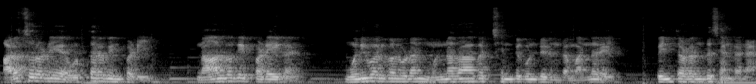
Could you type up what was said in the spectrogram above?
அரசருடைய உத்தரவின்படி நால்வகை படைகள் முனிவர்களுடன் முன்னதாக சென்று கொண்டிருந்த மன்னரை பின்தொடர்ந்து சென்றன.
